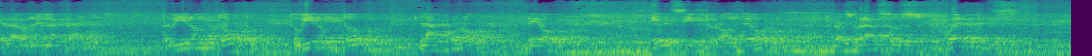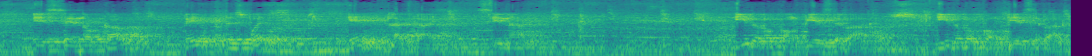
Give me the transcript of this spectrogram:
quedaron en la calle? tuvieron todo, tuvieron todo, la corona de oro, el cinturón de oro, los brazos fuertes, ese knockout, pero después en la calle, sin nada. Ídolo con pies de barros, ídolo con pies de barro.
